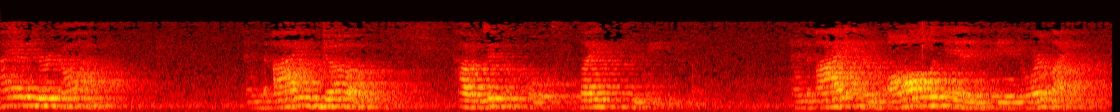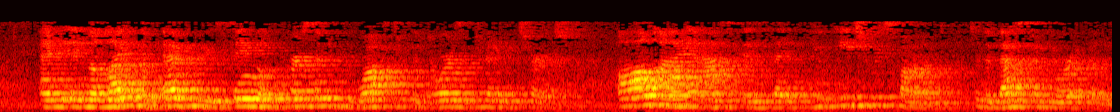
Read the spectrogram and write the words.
I am your God, and I know how difficult life can be. And I am all in in your life, and in the life of every single person who walks through the doors of Trinity Church. All I ask is that you each respond to the best of your ability.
